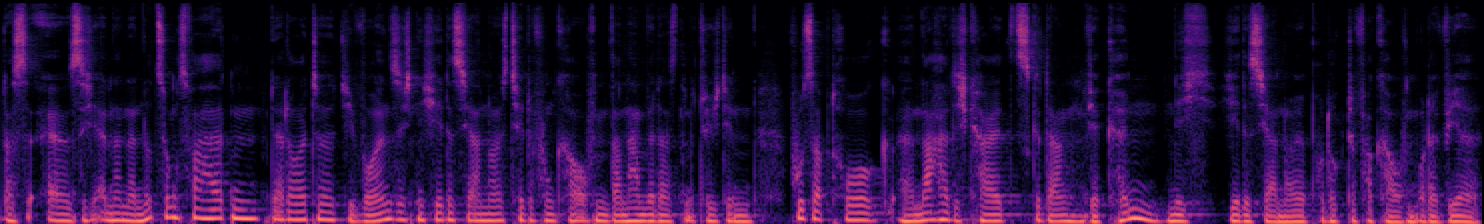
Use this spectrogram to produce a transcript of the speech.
das äh, sich ändernde Nutzungsverhalten der Leute, die wollen sich nicht jedes Jahr ein neues Telefon kaufen. Dann haben wir das natürlich den Fußabdruck, äh, Nachhaltigkeitsgedanken. Wir können nicht jedes Jahr neue Produkte verkaufen oder wir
